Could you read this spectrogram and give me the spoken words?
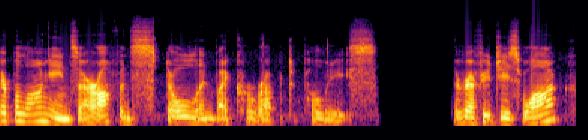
their belongings are often stolen by corrupt police. The refugees walk,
